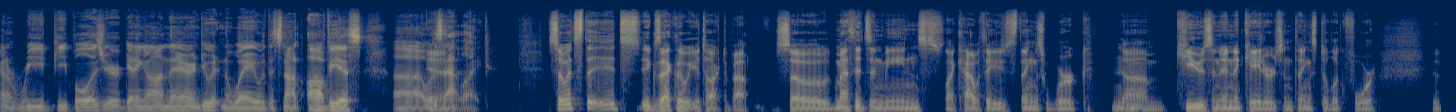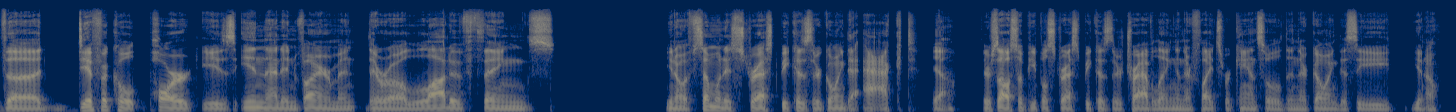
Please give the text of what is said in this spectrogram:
kind of read people as you're getting on there and do it in a way where it's not obvious? Uh, what is Yeah. that like? So it's the it's exactly what you talked about. So methods and means, like how these things work, Mhm. um, cues and indicators and things to look for. The difficult part is in that environment, there are a lot of things. You know, if someone is stressed because they're going to act, Yeah. there's also people stressed because they're traveling and their flights were canceled and they're going to see, you know,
